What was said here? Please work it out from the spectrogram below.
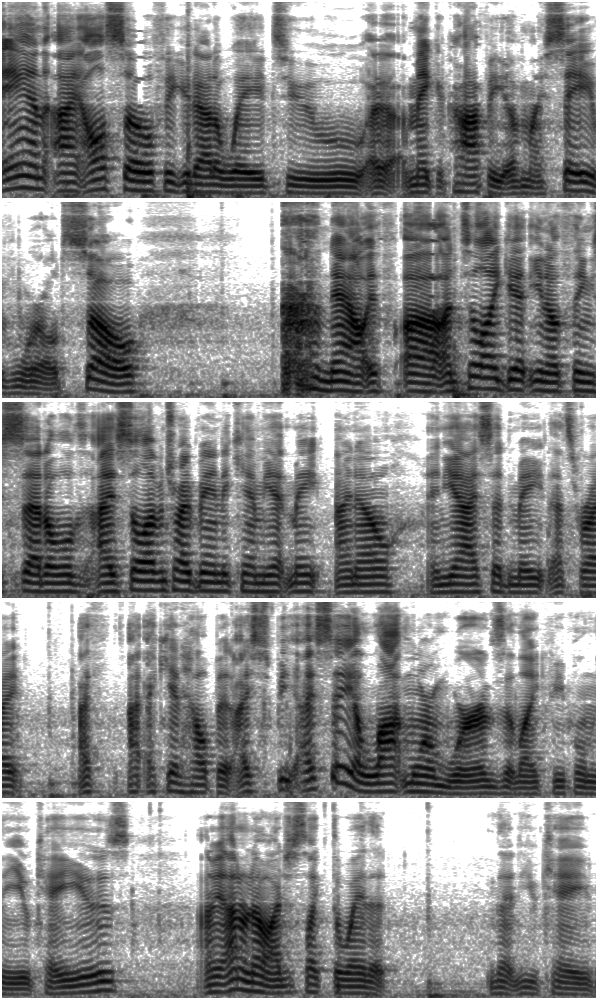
And I also figured out a way to uh, make a copy of my save world. So now, if uh, until I get you know things settled, I still haven't tried Bandicam yet, mate. I know, and yeah, I said mate. That's right. I I can't help it. I speak. I say a lot more words that like people in the UK use. I mean, I don't know. I just like the way that that UK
